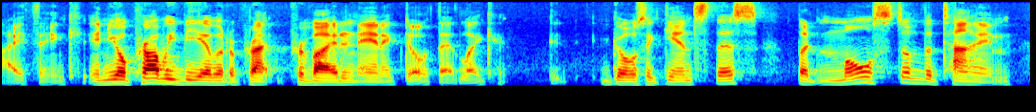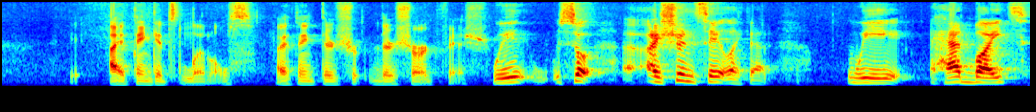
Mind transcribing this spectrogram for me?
I think, and you'll probably be able to pro- provide an anecdote that like goes against this, but most of the time, I think it's littles. I think they're sh- they're short fish. We so I shouldn't say it like that. We had bites.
